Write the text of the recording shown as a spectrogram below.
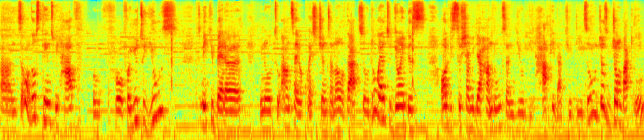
And some of those things we have for, for you to use to make you better you know to answer your questions and all of that. So do well to join this all these social media handles and you'll be happy that you did. So just jump back in.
